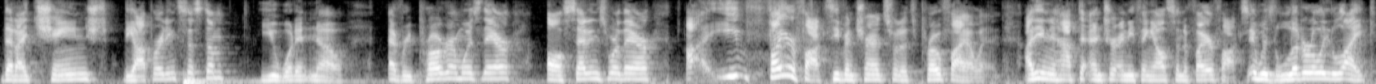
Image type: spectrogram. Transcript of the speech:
that I changed the operating system, you wouldn't know. Every program was there, all settings were there. even Firefox even transferred its profile in. I didn't have to enter anything else into Firefox. It was literally like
